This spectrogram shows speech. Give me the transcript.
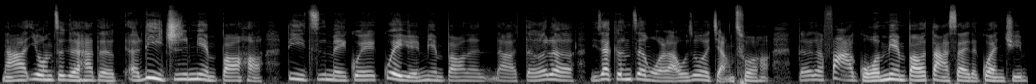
然后用这个它的呃荔枝面包哈，荔枝玫瑰桂圆面包呢，那得了，你再更正我了，我说我讲错哈，得了法国面包大赛的冠军，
